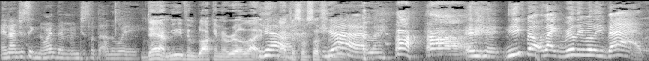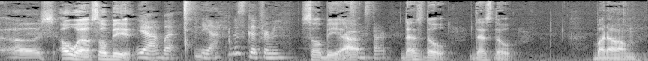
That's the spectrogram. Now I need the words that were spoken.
And I just ignored them and just went the other way. Damn, you even block him in real life, Yeah, not just on social yeah, like he felt like really really bad. media. oh, oh well, so be it. Yeah, but yeah, it's good for me. So be it. That's I- That's dope. That's dope. But um,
